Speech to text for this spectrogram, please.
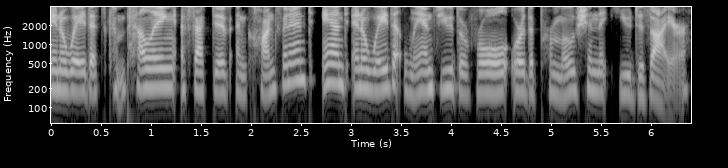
in a way that's compelling, effective, and confident, and in a way that lands you the role or the promotion that you desire.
